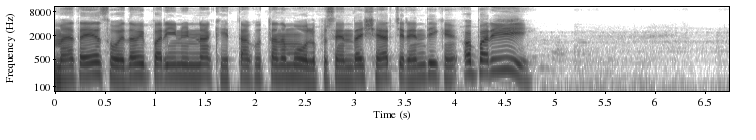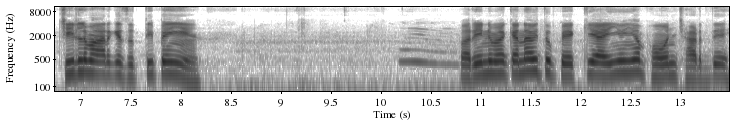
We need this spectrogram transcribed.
ਮੈਂ ਤਾਂ ਇਹ ਸੋਚਦਾ ਵੀ ਪਰੀ ਨੂੰ ਇੰਨਾ ਖੇਤਾਂ ਖੁੱਤਾਂ ਦਾ ਮਾਹੌਲ ਪਸੰਦ ਆ ਸ਼ਹਿਰ 'ਚ ਰਹਿੰਦੀ ਕਿ ਓ ਪਰੀ! ਚਿੱਲ ਮਾਰ ਕੇ ਸੁੱਤੀ ਪਈ ਐ। ਪਰ ਇਹਨੂੰ ਮੈਂ ਕਹਿੰਦਾ ਵੀ ਤੂੰ ਪੇਕੇ ਆਈ ਹੋਈ ਆ ਫੋਨ ਛੱਡ ਦੇ।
